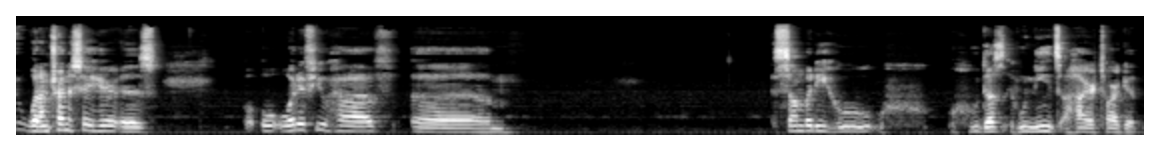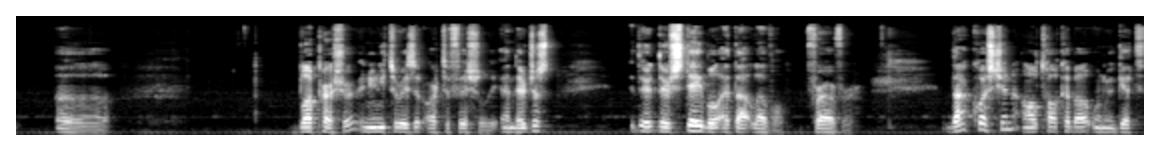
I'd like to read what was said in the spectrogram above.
what I'm trying to say here is, what if you have um, somebody who who does who needs a higher target uh, blood pressure, and you need to raise it artificially, and they're just they're, they're stable at that level forever. That question I'll talk about when we get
